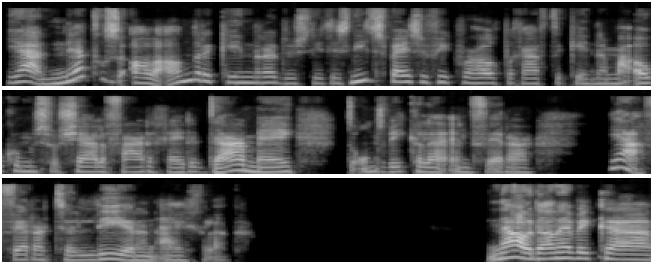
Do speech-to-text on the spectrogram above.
ja, net als alle andere kinderen, dus dit is niet specifiek voor hoogbegaafde kinderen, maar ook om sociale vaardigheden daarmee te ontwikkelen en verder, ja, verder te leren eigenlijk. Nou, dan heb ik uh,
